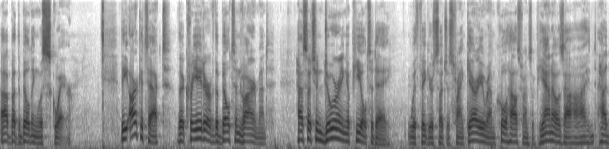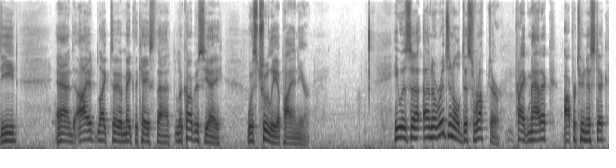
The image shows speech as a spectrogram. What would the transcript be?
but the building was square. The architect, the creator of the built environment, has such enduring appeal today with figures such as Frank Gehry, Rem Koolhaas, Renzo Piano, Zaha Hadid. And I'd like to make the case that Le Corbusier was truly a pioneer. He was a, an original disruptor, pragmatic, opportunistic,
